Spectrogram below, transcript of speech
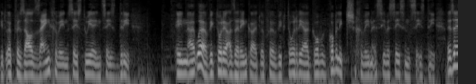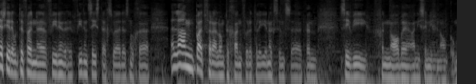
het ook vir Zal Zeng gewen 6-2 en 6-3. En uh, o, Victoria Azarenka het ook vir Victoria Gob Gobelic gewen is 7-6 en 6-3. Dis nou eers hier omtrent van uh, 4 64, so dis nog 'n uh, lang pad vir hulle om te gaan voordat hulle enigstens uh, kan sê wie gaan naby aan die semifinaal kom.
